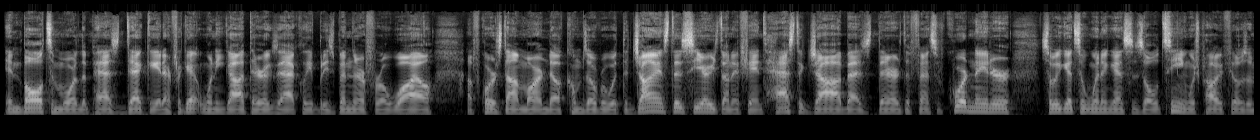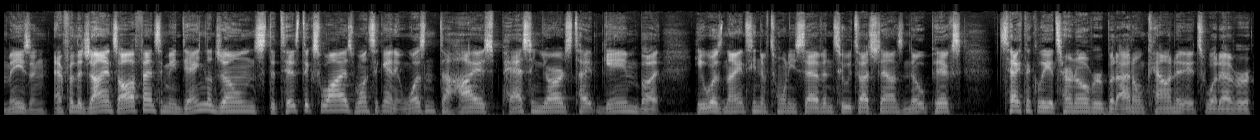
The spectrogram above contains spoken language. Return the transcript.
in Baltimore the past decade. I forget when he got there exactly, but he's been there for a while. Of course, Don Martindale comes over with the Giants this year. He's done a fantastic job as their defensive coordinator, so he gets a win against his old team, which probably feels amazing. And for the Giants offense, I mean, Daniel Jones, statistics wise, once again, it wasn't the highest passing yards type game, but he was 19 of 27, two touchdowns, no picks technically a turnover, but I don't count it. It's whatever.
